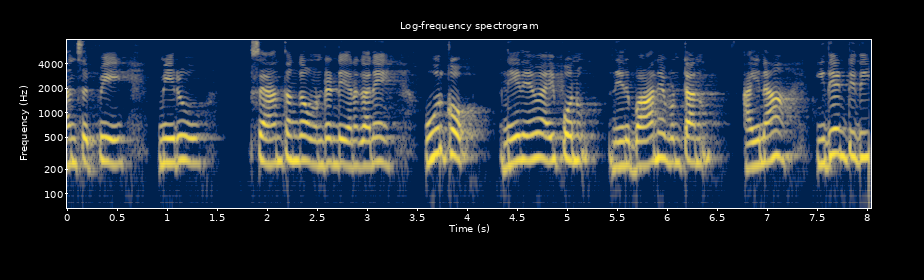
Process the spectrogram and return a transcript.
అని చెప్పి మీరు శాంతంగా ఉండండి అనగానే ఊరుకో నేనేమి అయిపోను నేను బాగానే ఉంటాను. అయినా ఇదేంటిది?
